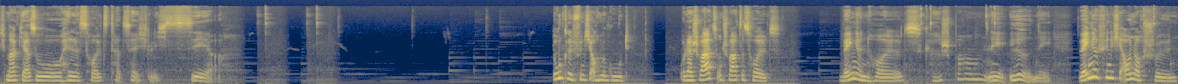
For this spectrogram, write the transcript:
Ich mag ja so helles Holz tatsächlich sehr. Dunkel finde ich auch immer gut. Oder schwarz und schwarzes Holz. Wengenholz. Kirschbaum? Nee, irr, nee. Wenge finde ich auch noch schön.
